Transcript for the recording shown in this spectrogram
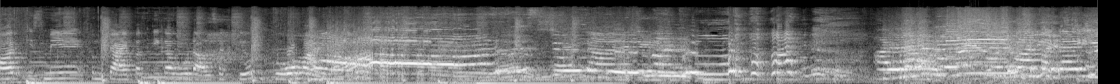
और इसमें तुम चाय पत्ती का वो डाल सकते हो। तो पता है। ये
